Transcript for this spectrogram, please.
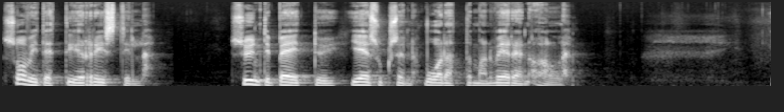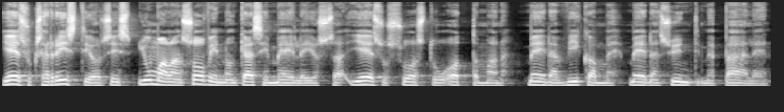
sovitettiin ristillä. Synti peittyi Jeesuksen vuodattaman veren alle. Jeesuksen risti on siis Jumalan sovinnon käsi meille, jossa Jeesus suostuu ottamaan meidän vikamme, meidän syntimme päälleen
